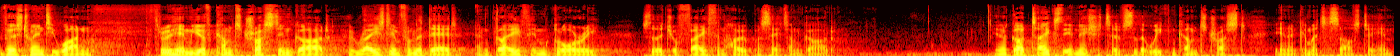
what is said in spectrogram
Verse 21 Through him you have come to trust in God, who raised him from the dead and gave him glory, so that your faith and hope are set on God. You know, God takes the initiative so that we can come to trust in and commit ourselves to Him.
